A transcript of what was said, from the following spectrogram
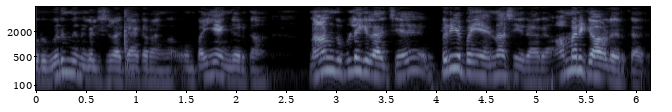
ஒரு விருந்து நிகழ்ச்சியில் கேட்குறாங்க உன் பையன் எங்கே இருக்கான்? நான்கு பிள்ளைகளாச்சே பெரிய பையன் என்ன செய்கிறாரு அமெரிக்காவில் இருக்கார்.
